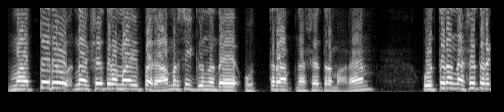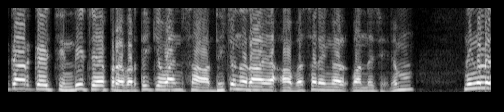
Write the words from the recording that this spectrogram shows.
മറ്റൊരു നക്ഷത്രമായി പരാമർശിക്കുന്നത് ഉത്ര നക്ഷത്രമാണ്. ഉത്തര നക്ഷത്രക്കാർക്ക് ചിന്തിച്ച് പ്രവർത്തിക്കുവാൻ സാധിക്കുന്നതായ അവസരങ്ങൾ വന്നു ചേരും. നിങ്ങളുടെ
